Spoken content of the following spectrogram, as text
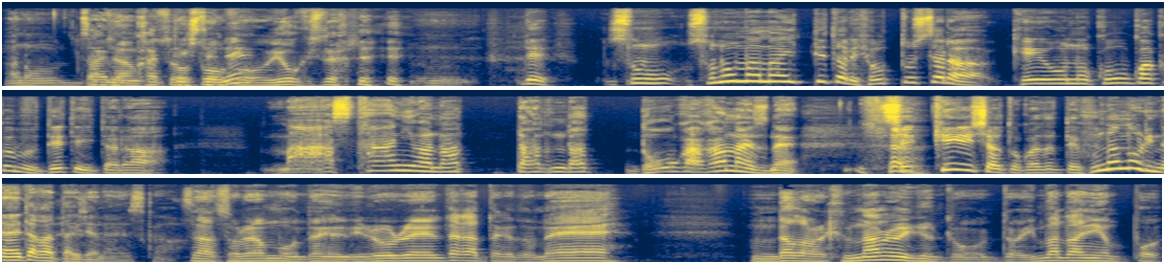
うん、あの材木買ってきてね。そうそうしてね、でそのそのまま行ってたらひょっとしたら慶応の工学部出ていたらまあスターにはなってったんだどうかわかんないですね。設計者とかだって船乗りになりたかったわけじゃないですか。さあそれはもうねいろいろやりたかったけどね。だから船乗りにといまだにやっぱ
